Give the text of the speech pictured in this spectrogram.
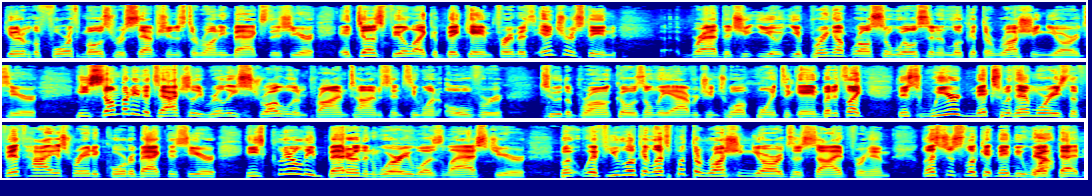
giving up the fourth most receptions to running backs this year. It does feel like a big game for him. It's interesting Brad, that you, you, you bring up Russell Wilson and look at the rushing yards here. He's somebody that's actually really struggled in prime time since he went over to the Broncos, only averaging 12 points a game. But it's like this weird mix with him where he's the fifth highest rated quarterback this year. He's clearly better than where he was last year. But if you look at, let's put the rushing yards aside for him. Let's just look at maybe what yeah. that,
